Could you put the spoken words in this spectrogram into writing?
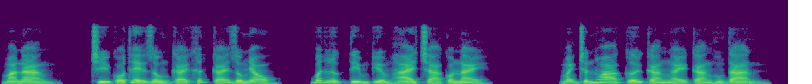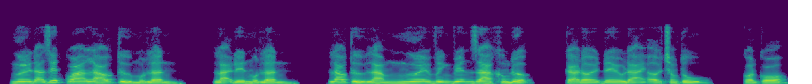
Mà nàng, chỉ có thể giống cái khất cái giống nhau, bất lực tìm kiếm hai cha con này. Mạnh Trấn Hoa cười càng ngày càng hung tàn, ngươi đã giết qua lão tử một lần, lại đến một lần, lao tử làm ngươi vĩnh viễn ra không được, cả đời đều đại ở trong tù, còn có,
